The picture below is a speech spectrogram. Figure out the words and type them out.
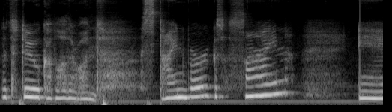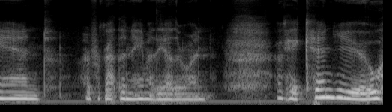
Let's do a couple other ones. Steinberg's sign and I forgot the name of the other one. Okay, can you,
